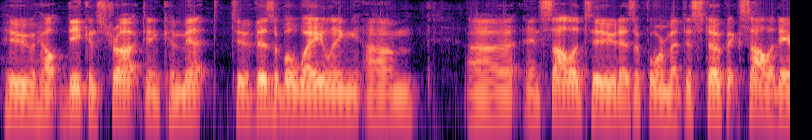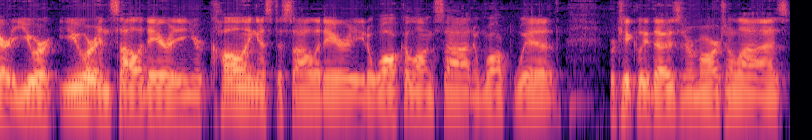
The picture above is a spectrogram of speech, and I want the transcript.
who helped deconstruct and commit to visible wailing. Um, uh, and solitude as a form of dystopic solidarity. You are you are in solidarity, and you're calling us to solidarity to walk alongside and walk with, particularly those that are marginalized,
